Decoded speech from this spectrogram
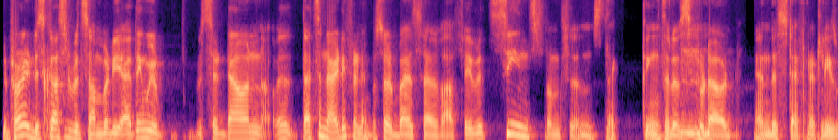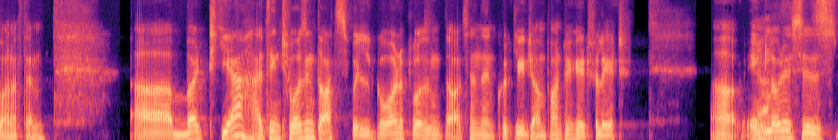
we'll probably discuss it with somebody. I think we'll sit down. That's a different episode by itself. Our favorite scenes from films, like things that have stood Mm. out, and this definitely is one of them. Uh, but yeah, I think closing thoughts. We'll go on to closing thoughts and then quickly jump on to Hateful Eight. Uh, Yeah. Is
